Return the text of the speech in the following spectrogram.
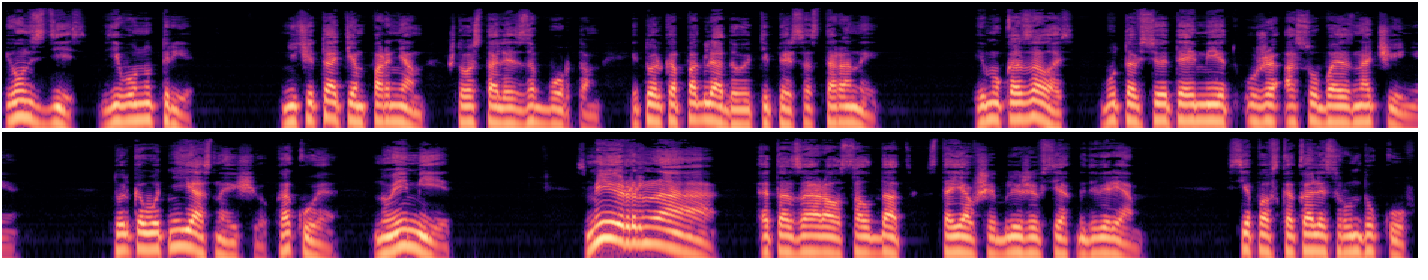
и он здесь, в его нутре. Не читать тем парням, что остались за бортом и только поглядывают теперь со стороны. Ему казалось, будто все это имеет уже особое значение. Только вот неясно еще, какое, но имеет. «Смирно!» — это заорал солдат, стоявший ближе всех к дверям. Все повскакали с рундуков,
